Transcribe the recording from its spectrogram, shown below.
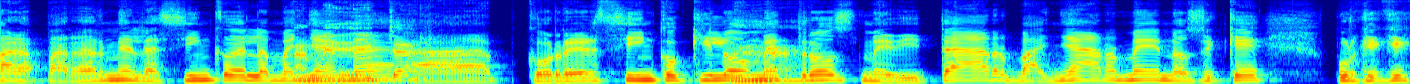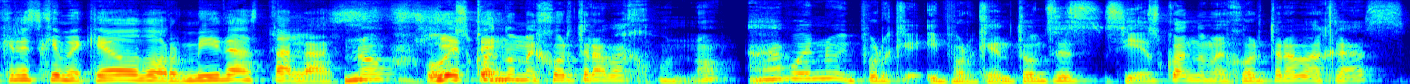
Para pararme a las 5 de la mañana a, a correr 5 kilómetros, Ajá. meditar, bañarme, no sé qué. Porque ¿qué crees que me quedo dormida hasta las No, siete? o es cuando mejor trabajo, ¿no? Ah, bueno, ¿y por qué? ¿Y por qué entonces, si es cuando mejor trabajas,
